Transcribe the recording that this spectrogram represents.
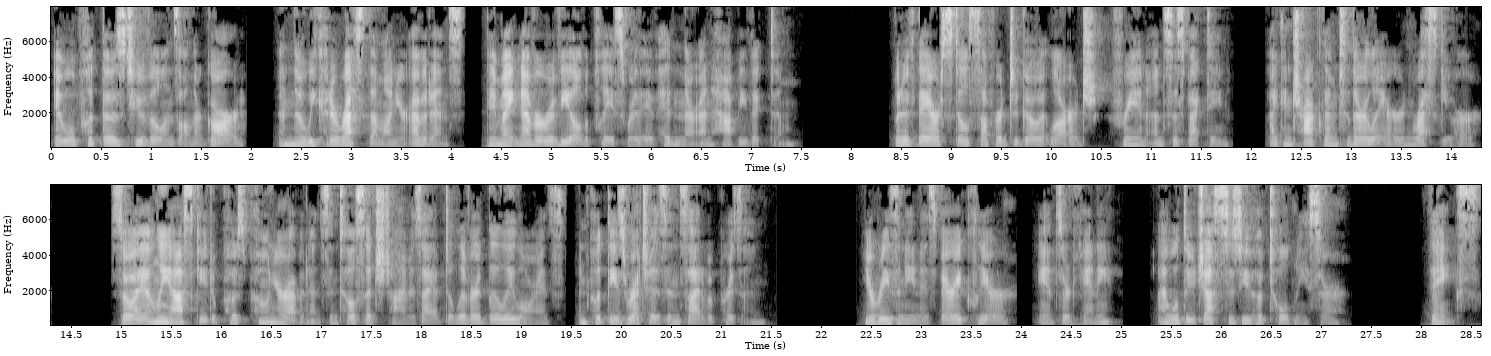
it will put those two villains on their guard, and though we could arrest them on your evidence, they might never reveal the place where they have hidden their unhappy victim. But if they are still suffered to go at large, free and unsuspecting, I can track them to their lair and rescue her. So I only ask you to postpone your evidence until such time as I have delivered Lily Lawrence and put these wretches inside of a prison. Your reasoning is very clear, answered Fanny. I will do just as you have told me, sir. Thanks.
